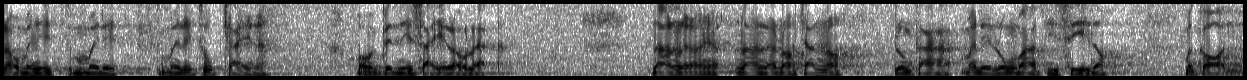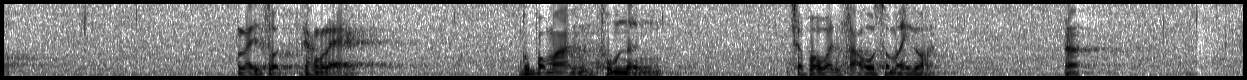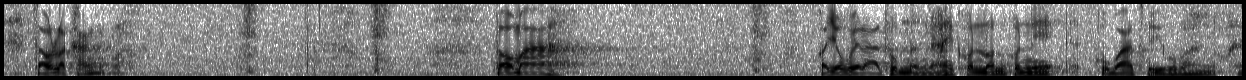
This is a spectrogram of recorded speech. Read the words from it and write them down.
เราไม่ได้ไม่ได้ไม่ได้ทุกข์ใจนะเพราะมันเป็นนิสัยเราแหละ นานแล้วนานแล้วเนาะจันเนาะหลวงตาไม่ได้ลงมาทีสี่เนาะเมื่อก่อนไลฟ์สดครั้งแรก ก็ประมาณทุ่มหนึ่ง เฉพาะวันเสาร์สมัยก่อนนะเสาร์ละครั้ง ต่อมา ก็ยกเวลาทุ่มหนึ่งนะให้คนน้นคนนี้ครูบาทุยครูบา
